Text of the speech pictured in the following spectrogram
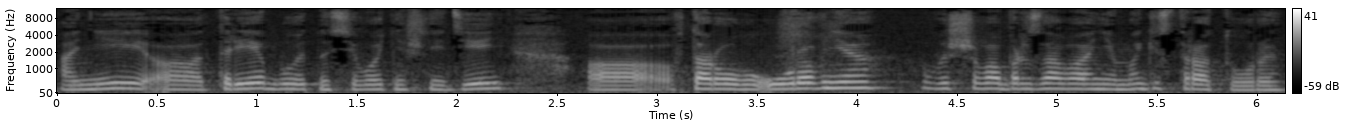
они э, требуют на сегодняшний день второго уровня высшего образования, магистратуры.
